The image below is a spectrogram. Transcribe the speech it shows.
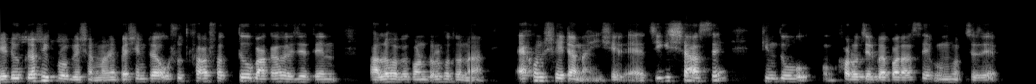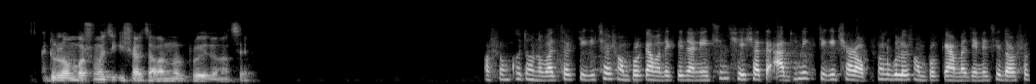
রেডিওগ্রাফিক প্রোগ্রেশন মানে পেশেন্টরা ওষুধ খাওয়া সত্ত্বেও বাঁকা হয়ে যেতেন, ভালোভাবে কন্ট্রোল হতো না, এখন সেটা নাই। সে চিকিৎসা আছে, কিন্তু খরচের ব্যাপার আছে এবং হচ্ছে যে একটু লম্বা সময় চিকিৎসা চালানোর প্রয়োজন আছে। অসংখ্য ধন্যবাদ, স্যার। চিকিৎসা সম্পর্কে আমাদেরকে জানিয়েছেন। সেই সাথে আধুনিক চিকিৎসার অপশনগুলো সম্পর্কে আমরা জেনেছি। দর্শক,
